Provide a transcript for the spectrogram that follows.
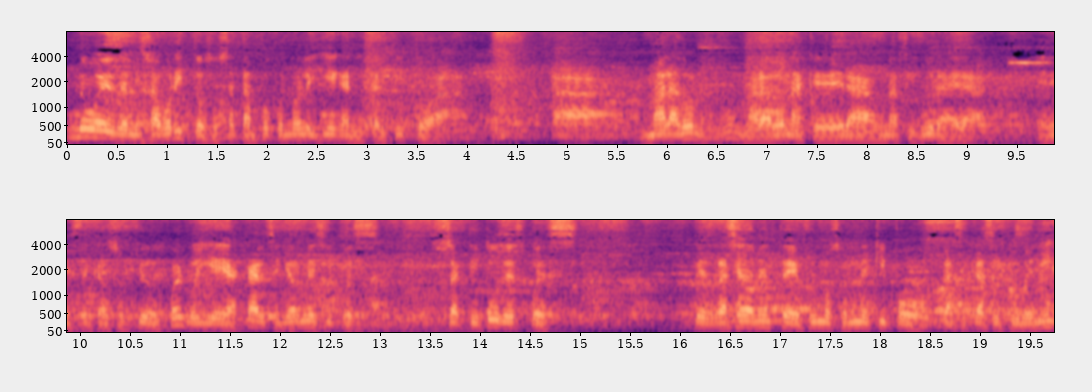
no es de mis favoritos, o sea, tampoco no le llega ni tantito a, a Maradona, ¿no? Maradona que era una figura, era en este caso surgido del pueblo, y acá el señor Messi, pues sus actitudes, pues desgraciadamente fuimos con un equipo casi casi juvenil,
